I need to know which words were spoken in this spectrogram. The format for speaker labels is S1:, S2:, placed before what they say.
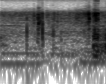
S1: Gracias.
